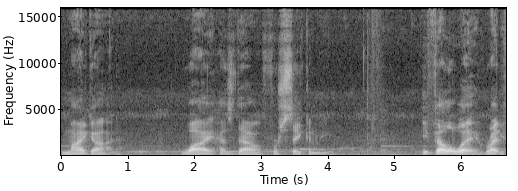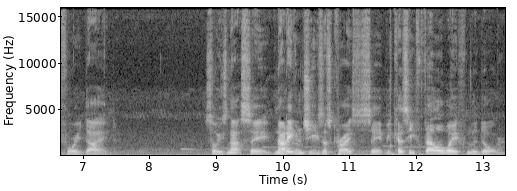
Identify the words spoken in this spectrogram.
my God, why hast thou forsaken me? He fell away right before he died. So he's not saved. Not even Jesus Christ is saved because he fell away from the door.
